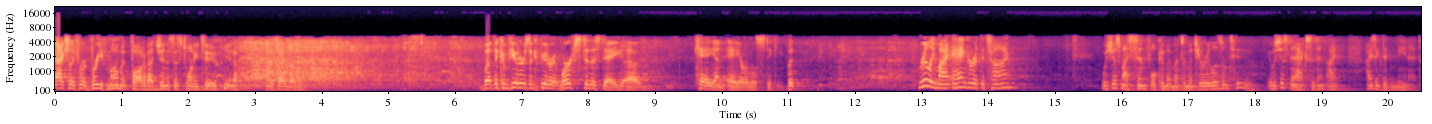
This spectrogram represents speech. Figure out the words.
Actually, for a brief moment, thought about Genesis 22, you know. but the computer is a computer. It works to this day. Uh, K and A are a little sticky. But really, my anger at the time was just my sinful commitment to materialism, too. It was just an accident. I, Isaac didn't mean it.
